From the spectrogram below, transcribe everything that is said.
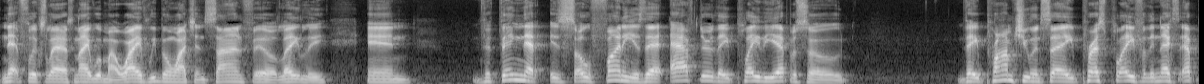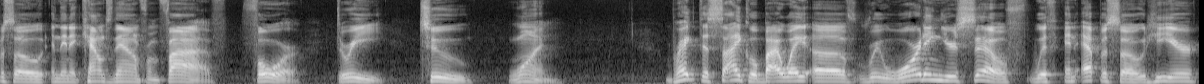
Netflix last night with my wife. We've been watching Seinfeld lately. And the thing that is so funny is that after they play the episode, they prompt you and say, press play for the next episode, and then it counts down from five, four, three, two, one. Break the cycle by way of rewarding yourself with an episode here,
